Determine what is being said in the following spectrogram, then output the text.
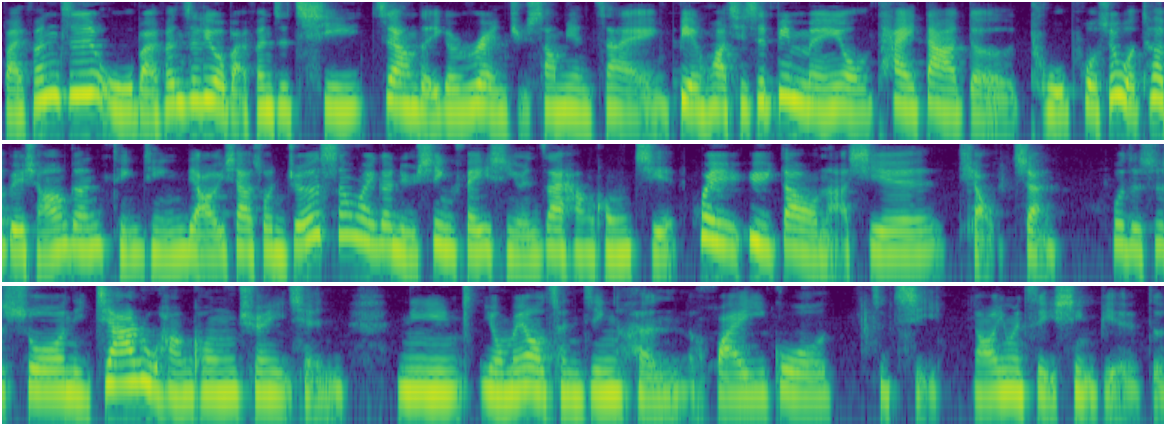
百分之五、百分之六、百分之七这样的一个 range 上面在变化，其实并没有太大的突破。所以我特别想要跟婷婷聊一下，说你觉得身为一个女性飞行员，在航空界会遇到哪些挑战，或者是说你加入航空圈以前，你有没有曾经很怀疑过自己，然后因为自己性别的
